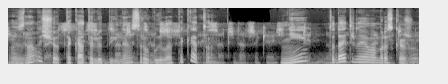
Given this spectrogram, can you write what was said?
Ви знали, що така-то людина зробила таке-то? Ні? То дайте ну я вам розкажу.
